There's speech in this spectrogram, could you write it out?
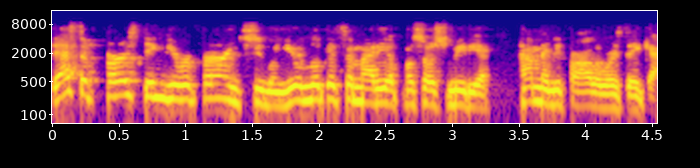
That's the first thing you're referring to when you're looking somebody up on social media. How many followers they got?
